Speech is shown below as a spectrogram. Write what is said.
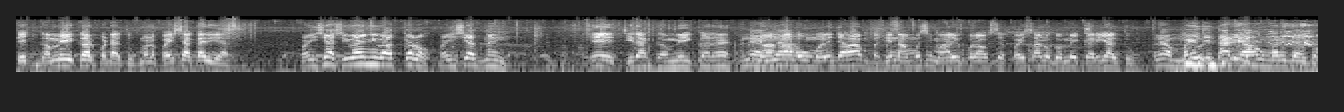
કંઈક ગમે કર પડા તું. મને પૈસા કરી આલ. પૈસા સિવાયની વાત કરો પૈસા જ નહીં. એ ચિરા ગમે કરે. હું મરી જા બધી નામોસી મારી ઉપર આવશે. પૈસાનું ગમે કરી આલ તું. અલે મય તારી આહુ મરી જાય તો.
